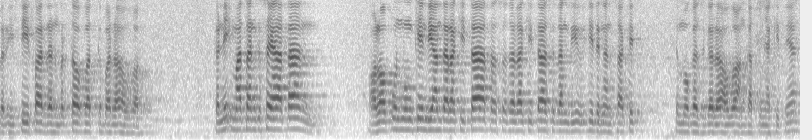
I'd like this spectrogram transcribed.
beristighfar dan bertobat kepada Allah. Kenikmatan kesehatan walaupun mungkin di antara kita atau saudara kita sedang diuji dengan sakit semoga segera Allah angkat penyakitnya.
